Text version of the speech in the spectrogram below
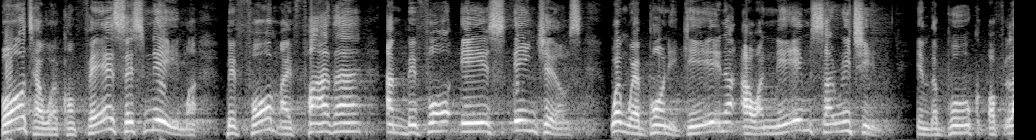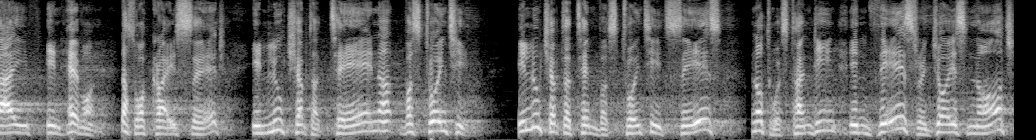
But I will confess his name before my Father and before his angels. When we're born again, our names are written in the book of life in heaven. That's what Christ said in Luke chapter 10, verse 20. In Luke chapter 10, verse 20, it says, Notwithstanding, in this rejoice not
